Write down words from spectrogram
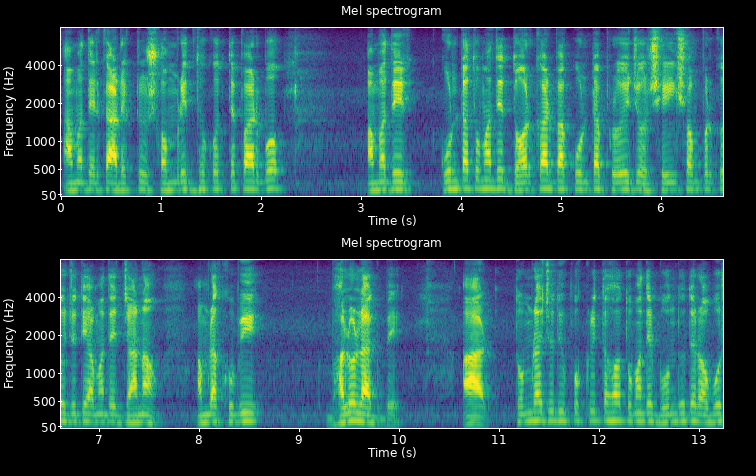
আমাদেরকে আরেকটু সমৃদ্ধ করতে পারব। আমাদের কোনটা তোমাদের দরকার বা কোনটা প্রয়োজন সেই সম্পর্কেও যদি আমাদের জানাও, আমরা খুবই ভালো লাগবে। আর তোমরা যদি উপকৃত হও তোমাদের বন্ধুদের অবশ্যই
